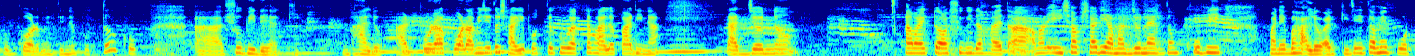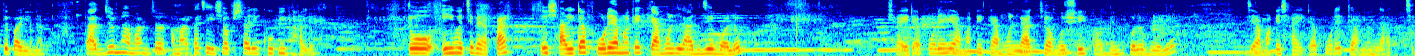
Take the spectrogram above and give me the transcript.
খুব গরমের দিনে পরতেও খুব সুবিধে আর কি। ভালো। আর পরা পরা আমি যেহেতু শাড়ি পরতে খুব একটা ভালো পারি না, তার জন্য আমার একটু অসুবিধা হয়। তা আমার এই সব শাড়ি আমার জন্য একদম খুবই মানে ভালো আর কি, যেহেতু আমি পরতে পারি না। তার জন্য আমার আমার কাছে এইসব শাড়ি খুবই ভালো। তো এই হচ্ছে ব্যাপার। তো শাড়িটা পরে আমাকে কেমন লাগছে বলো? শাড়িটা পরে আমাকে কেমন লাগছে অবশ্যই কমেন্ট করে বলো যে আমাকে শাড়িটা পরে কেমন লাগছে।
